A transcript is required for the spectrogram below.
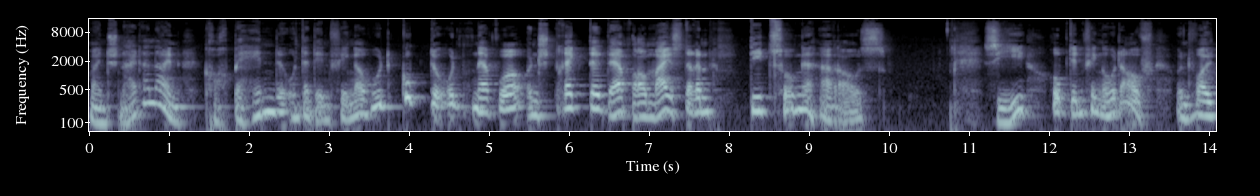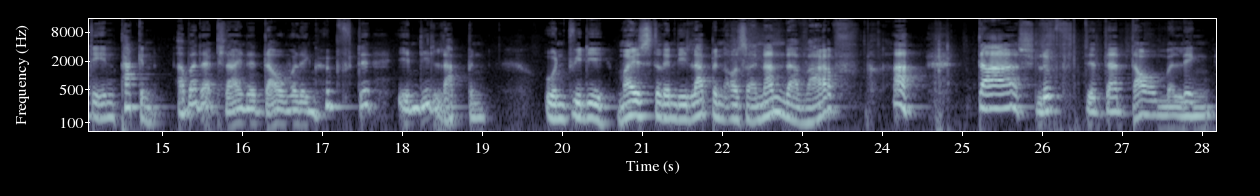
Mein Schneiderlein kroch behende unter den Fingerhut, guckte unten hervor und streckte der Frau Meisterin die Zunge heraus. Sie hob den Fingerhut auf und wollte ihn packen, aber der kleine Daumerling hüpfte in die Lappen. Und wie die Meisterin die Lappen auseinanderwarf, Da schlüpfte der Daumeling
